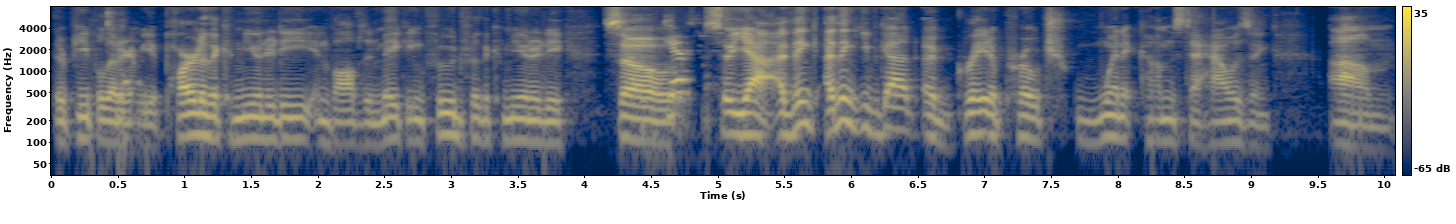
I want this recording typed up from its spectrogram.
They're people that are going to be a part of the community, involved in making food for the community. So, Yep. so yeah, I think I think you've got a great approach when it comes to housing. Um,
